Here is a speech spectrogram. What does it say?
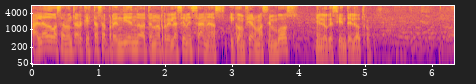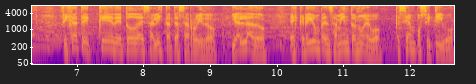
al lado vas a notar que estás aprendiendo a tener relaciones sanas y confiar más en vos y en lo que siente el otro. Fíjate qué de toda esa lista te hace ruido y al lado escribí un pensamiento nuevo, que sea positivo,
